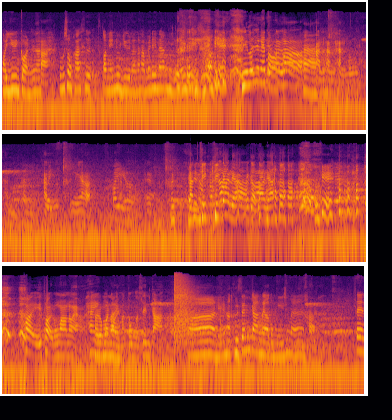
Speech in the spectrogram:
อ๋อยืนก่อนใช่ไหมค่ะ คุณผู้ชมคะคือตอนนี้นิวยืนแล้วนะคะ ไม่ได้นั่งยืนแล้วจริงๆโอเคยืนแล้วยังไงต่อแล้วก็อ่าหันหันหันตรงนี้หันหันหันตรงนี้ค่ะไปเยอะเนี่ยเฮ้ยหันพลิกพลิกด้านเนี้ยค่ะกลับด้านเนี้ยโอเค ถอยถอยลงมาหน่อยค่ะให้ถอยลงมาหน่อย หัวไหมันตรงกับเส้นกลางค่ะ อ่านี่นะคะคือเส้นกลางแนวตรงนี้ใช่ไหมค่ะ เส้น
